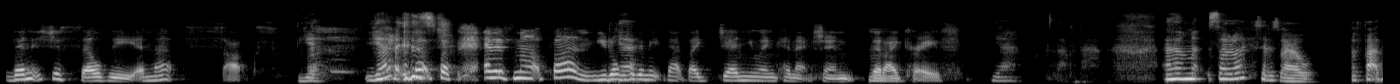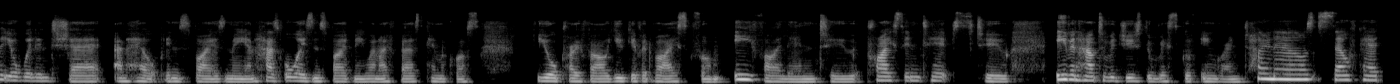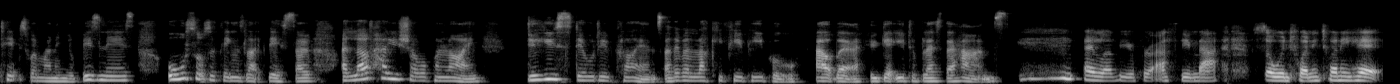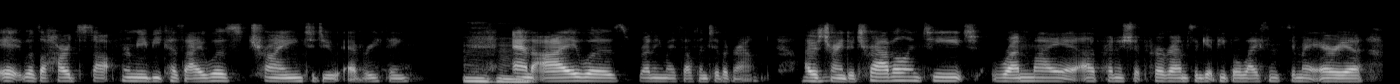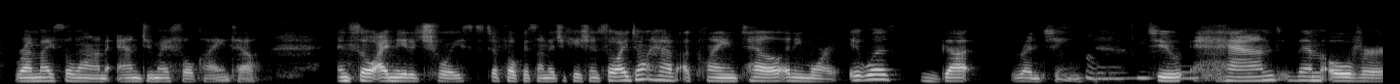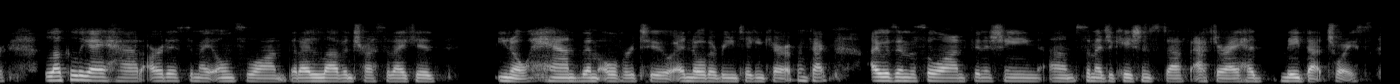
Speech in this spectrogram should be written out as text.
then it's just salesy and that sucks. Yeah. Yeah. It's... and it's not fun. You don't yeah. get to make that like genuine connection that mm. I crave. Yeah. Love that. Um, so like I said as well, the fact that you're willing to share and help inspires me and has always inspired me when I first came across your profile. You give advice from e filing to pricing tips to even how to reduce the risk of ingrown toenails, self care tips when running your business, all sorts of things like this. So I love how you show up online do you still do clients? Are there a lucky few people out there who get you to bless their hands? I love you for asking that. So when 2020 hit, it was a hard stop for me because I was trying to do everything. Mm-hmm. And I was running myself into the ground. Mm-hmm. I was mm-hmm. trying to travel and teach, run my apprenticeship programs and get people licensed in my area, run my salon, and do my full clientele. And so I made a choice to focus on education. So I don't have a clientele anymore. It was gut wrenching oh, to hand them over. Luckily, I had artists in my own salon that I love and trust that I could, you know, hand them over to and know they're being taken care of. In fact, I was in the salon finishing um, some education stuff after I had made that choice.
